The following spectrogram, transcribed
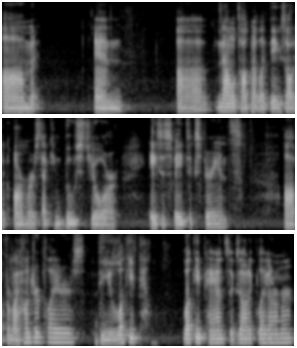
Um, and uh, now we'll talk about like the exotic armors that can boost your Ace of Spades experience. Uh, for my hunter players, the Lucky Lucky Pants exotic leg armor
